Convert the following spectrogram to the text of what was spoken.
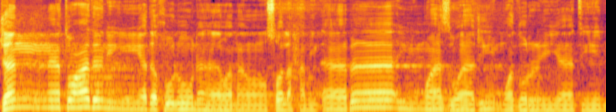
جنات عدن يدخلونها ومن صلح من آبائهم وأزواجهم وذرياتهم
